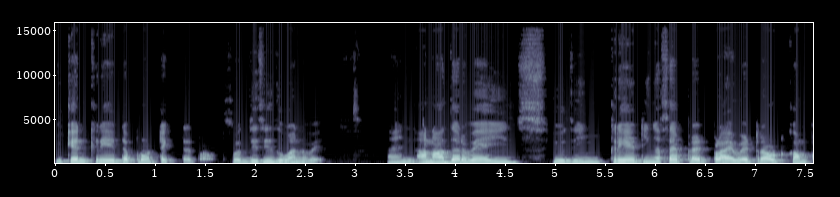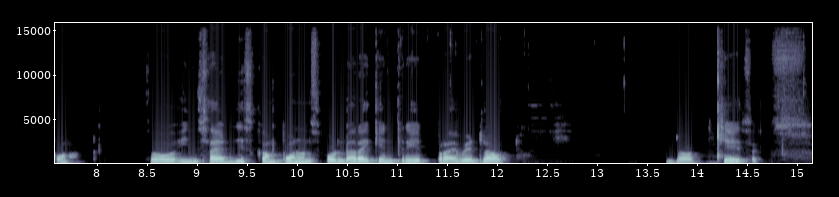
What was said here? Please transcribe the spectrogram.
you can create a protected route. So this is one way. And another way is using creating a separate private route component. So inside this components folder i can create private route dot jsx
